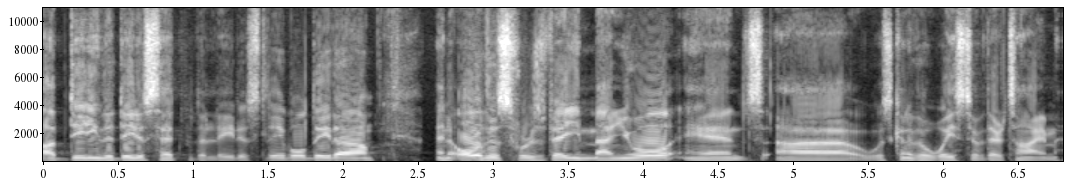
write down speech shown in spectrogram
updating the data set with the latest label data, and all of this was very manual and uh, was kind of a waste of their time.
